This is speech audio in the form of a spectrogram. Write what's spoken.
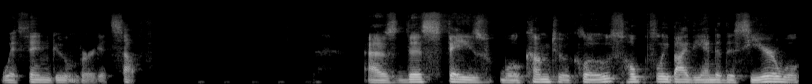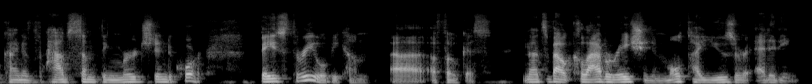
within Gutenberg itself. As this phase will come to a close, hopefully by the end of this year, we'll kind of have something merged into core. Phase three will become uh, a focus, and that's about collaboration and multi user editing.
